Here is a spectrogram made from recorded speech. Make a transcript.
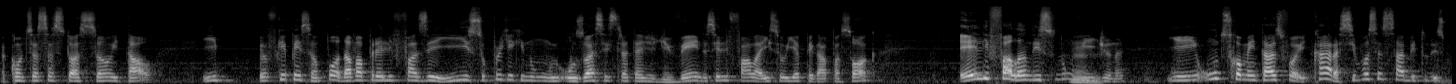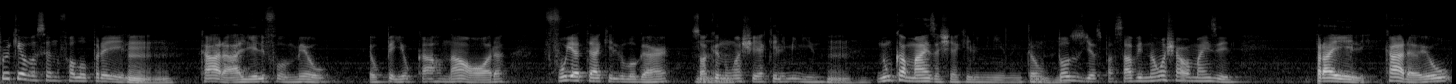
aconteceu essa situação e tal. E eu fiquei pensando, pô, dava para ele fazer isso, por que, que não usou essa estratégia de venda? Se ele fala isso, eu ia pegar a paçoca. Ele falando isso num hum. vídeo, né? E aí um dos comentários foi, cara, se você sabe tudo isso, por que você não falou para ele? Uhum. Cara, ali ele falou, meu, eu peguei o carro na hora, fui até aquele lugar, só uhum. que eu uhum. não achei aquele menino. Uhum. Nunca mais achei aquele menino. Então, uhum. todos os dias passava e não achava mais ele. Para ele, cara, eu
